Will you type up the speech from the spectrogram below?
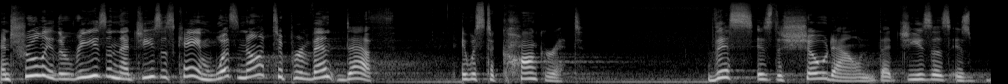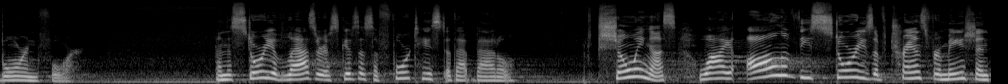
And truly, the reason that Jesus came was not to prevent death, it was to conquer it. This is the showdown that Jesus is born for. And the story of Lazarus gives us a foretaste of that battle showing us why all of these stories of transformation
